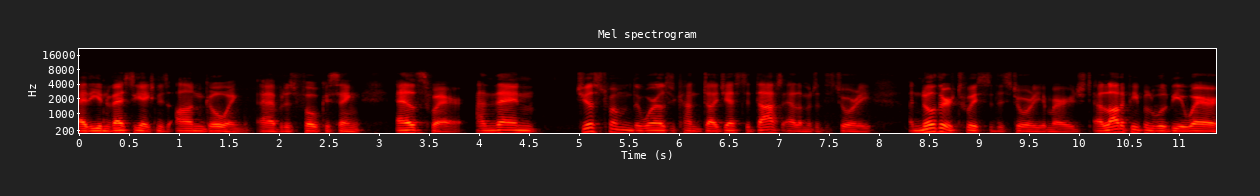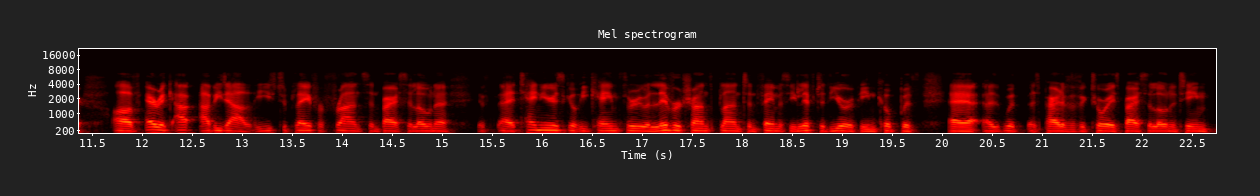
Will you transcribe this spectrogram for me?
Uh, the investigation is ongoing, uh, but is focusing elsewhere. And then, just when the world had kind of digested that element of the story, another twist of the story emerged. A lot of people will be aware of Eric Abidal. He used to play for France and Barcelona. If, uh, Ten years ago, he came through a liver transplant and famously lifted the European Cup with, uh, with as part of a victorious Barcelona team.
